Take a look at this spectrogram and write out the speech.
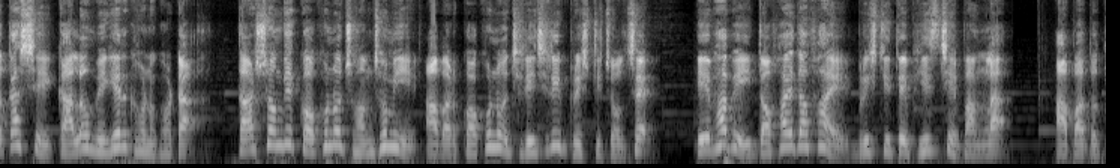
আকাশে কালো মেঘের ঘন ঘটা। তার সঙ্গে কখনো ঝমঝমিয়ে, আবার কখনো ঝিরিঝিরি বৃষ্টি চলছে। এভাবেই দফায় দফায় বৃষ্টিতে ভিজছে বাংলা। আপাতত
